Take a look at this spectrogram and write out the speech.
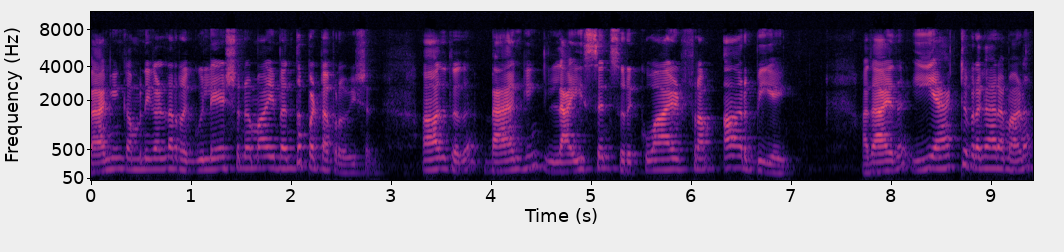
banking കമ്പനികളുടെ റെഗുലേഷനുമായി ബന്ധപ്പെട്ട പ്രൊവിഷൻ ആദ്യത്തത് banking license required from R B I അതായത് ഈ ആക്ട് പ്രകാരമാണ്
